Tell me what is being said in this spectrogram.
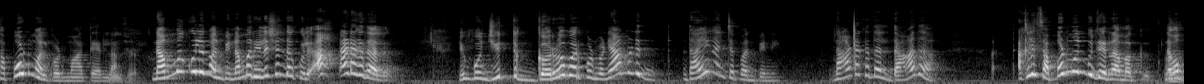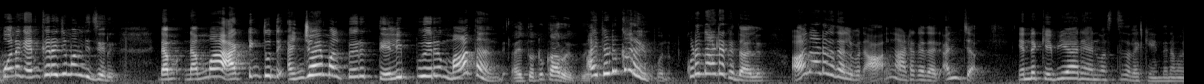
ಸಪೋರ್ಟ್ ಮಲ್ಪೊಡು ಮಾತೆಲ್ಲ ನಮ್ಮ ಕುಲೆ ನಮ್ಮ ರಿಲೇಷನ್ದ ಕುಲೆ. ಆ ನಾಟಕದಲ್ಲು. ಇಂಕೊಂಚ ಇತ್ತು ಗರ್ವ ಬರ್ಪುಂಡು ಮಾಡಿ ಆಮೇಲೆ ದಯಗ ಅಂಚ ಪನ್ಪಿನಿ ನಾಟಕದಲ್ಲಿ ದಾದ. ಸಪೋರ್ಟ್ ಮಲ್ಪುಜೇರು ನಮಕ್. ನಮ್ಮ ಪೋನಾಗ ಎನ್ಕರೇಜ್ ಮಲ್ದಿಜೇರು ನಮ್ಮ ನಮ್ಮ ಆಕ್ಟಿಂಗ್ ತುದ್ ಎಂಜಾಯ್ ಮಲ್ಪೇರು ತೆಲಿಪೇರು ಮಾತಾಂದೆ ಐತೊಟ್ಟು ಕಾರು ಹೋಯ್ತು ಆಯ್ತು ಕರ ಇಪ್ಪುನು ಕೂಡ ನಾಟಕದಾಲು. ಆ ನಾಟಕದಲ್ಲಿ ಬಂದು ಆ ನಾಟಕದಲ್ಲಿ ಅಂಚ. ಎನ್ನ ಕೆಬಿಯಾರೆ ಅನ್ ಮಸ್ತ್ ಸಲಕೆಯಿಂದ ನಮ್ಮ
